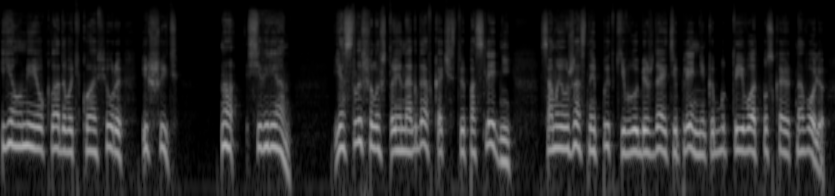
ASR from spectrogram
Я умею укладывать куафюры и шить. Но, Северян, я слышала, что иногда в качестве последней, самой ужасной пытки вы убеждаете пленника, будто его отпускают на волю —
